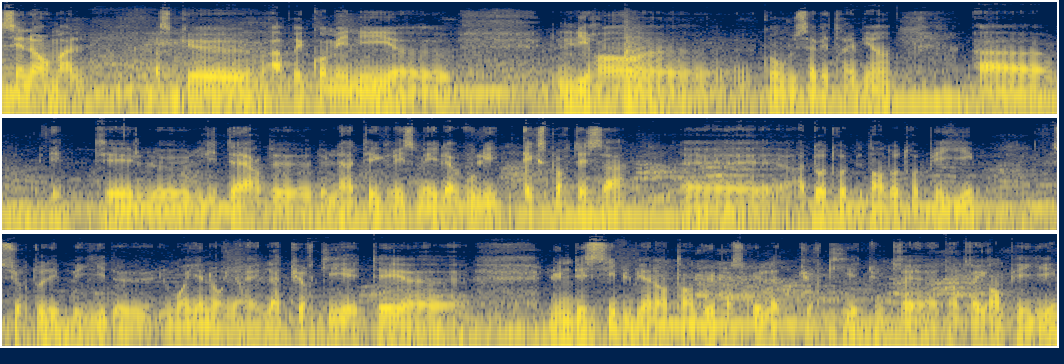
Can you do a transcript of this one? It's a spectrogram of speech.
C'est normal, parce que après Khomeini, euh, l'Iran, euh, comme vous savez très bien, a été le leader de, l'intégrisme et il a voulu exporter ça à d'autres, dans d'autres pays, surtout des pays du Moyen-Orient. Et la Turquie était l'une des cibles, bien entendu, parce que la Turquie est, un très grand pays.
